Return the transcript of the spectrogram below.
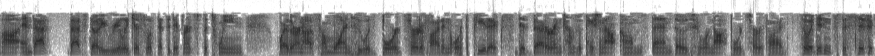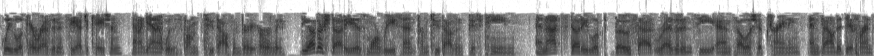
uh, and that that study really just looked at the difference between whether or not someone who was board certified in orthopedics did better in terms of patient outcomes than those who were not board certified. So it didn't specifically look at residency education, and again, it was from 2000 very early. The other study is more recent from 2015. And that study looked both at residency and fellowship training and found a difference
